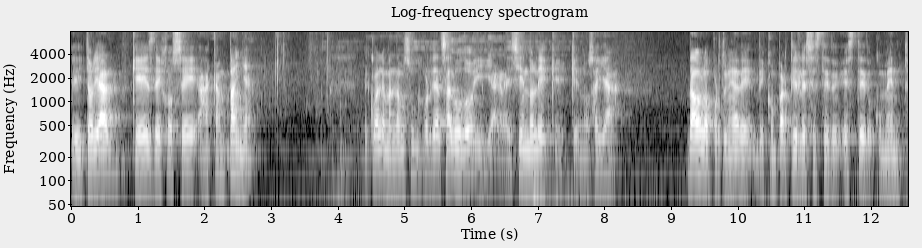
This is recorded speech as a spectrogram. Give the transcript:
editorial que es de José A. Campaña, el cual le mandamos un cordial saludo y agradeciéndole que, nos haya dado la oportunidad de, compartirles este, este documento.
